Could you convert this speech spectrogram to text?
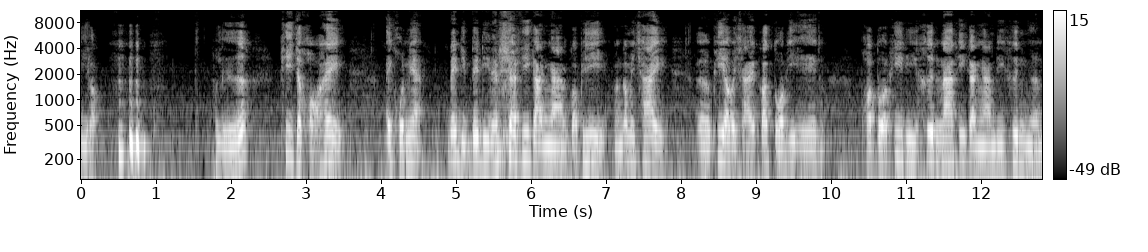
ดีหรอก หรือพี่จะขอให้ไอคนเนี่ยได้ดิบได้ดีในหน้าที่การงานกว่าพี่มันก็ไม่ใช่ เออพี่เอาไปใช้ก็ตัวพี่เอง พอตัวพี่ดีขึ้นหน้าที่การงานดีขึ้นเงิน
